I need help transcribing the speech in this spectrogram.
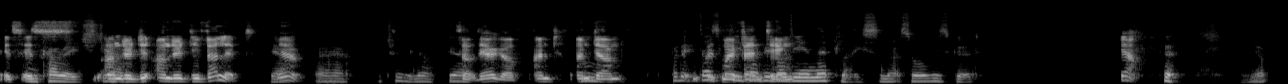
it's it's Encouraged, yeah. under underdeveloped. Yeah. Uh, true enough. Yeah. So there you go. I'm I'm Mm. done. but it does my keep venting. everybody in their place, and that's always good. Yeah. yep.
